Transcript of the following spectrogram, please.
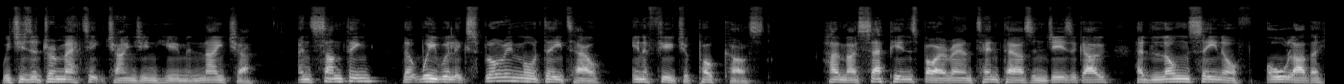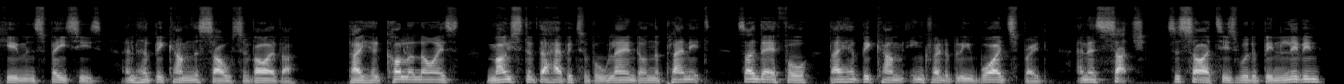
which is a dramatic change in human nature, and something that we will explore in more detail in a future podcast. Homo sapiens, by around 10,000 years ago, had long seen off all other human species and had become the sole survivor. They had colonized most of the habitable land on the planet, so therefore they had become incredibly widespread, and as such societies would have been living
